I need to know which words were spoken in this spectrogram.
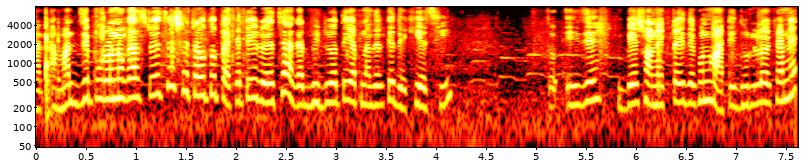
আর আমার যে পুরনো গাছ রয়েছে, সেটাও তো প্যাকেটেই রয়েছে, আগের ভিডিওতেই আপনাদেরকে দেখিয়েছি। তো এই যে বেশ অনেকটাই দেখুন মাটি ধরলো এখানে,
